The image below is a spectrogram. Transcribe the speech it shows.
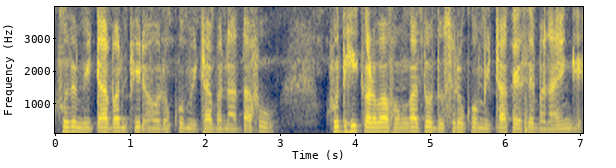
खुद मीठा बन फिर औरों को मीठा बनाता हूँ। खुद ही कड़वा होगा तो दूसरों को मीठा कैसे बनाएँगे?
